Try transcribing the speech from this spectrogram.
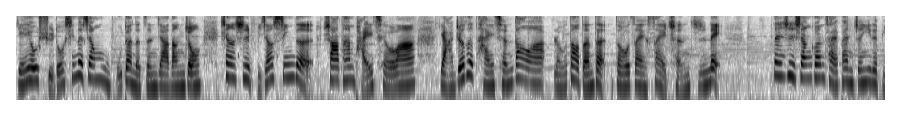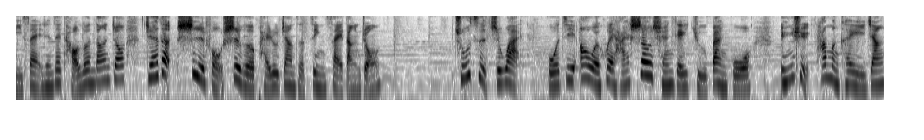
也有许多新的项目不断的增加当中，像是比较新的沙滩排球啦、亚洲的跆拳道啊、柔道等等，都在赛程之内。但是相关裁判争议的比赛仍在讨论当中，觉得是否适合排入这样的竞赛当中。除此之外，国际奥委会还授权给主办国，允许他们可以将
